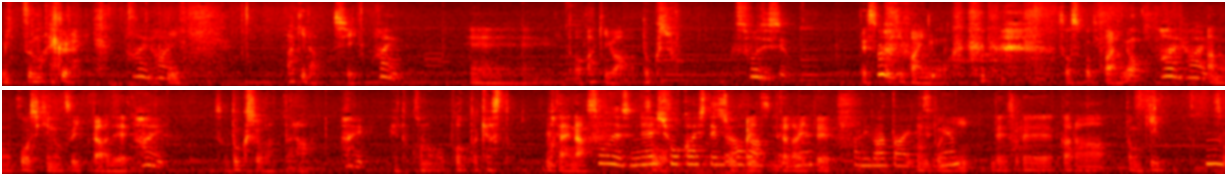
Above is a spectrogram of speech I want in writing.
三つ前ぐらいはいはい。に、秋だし、はい。えー、と秋は読書。そうですよ。で Spotify の そう Spotify のはいはい。あの公式のツイッターではい。そう読書だったら、はい。えー、とこのポッドキャストみたいな。そうですね。紹介してくださって、ね、いただいて。ありがたいですね。本当に。でそれから多分聞いうんうん。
